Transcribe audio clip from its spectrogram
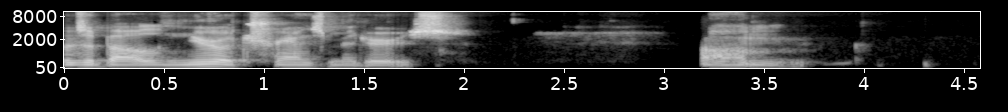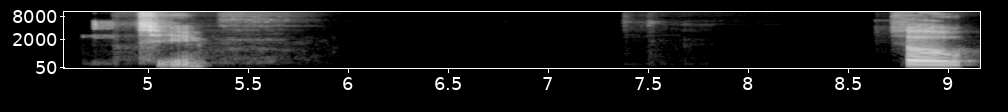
was about neurotransmitters. Um, let's see. So,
